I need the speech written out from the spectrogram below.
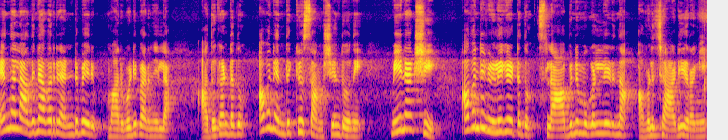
എന്നാൽ അതിനവർ രണ്ടുപേരും മറുപടി പറഞ്ഞില്ല. അത് കണ്ടതും അവൻ എന്തൊക്കെയോ സംശയം തോന്നി. മീനാക്ഷി അവന്റെ വിളി കേട്ടതും സ്ലാബിന് മുകളിലിരുന്ന അവൾ ചാടി ഇറങ്ങി.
